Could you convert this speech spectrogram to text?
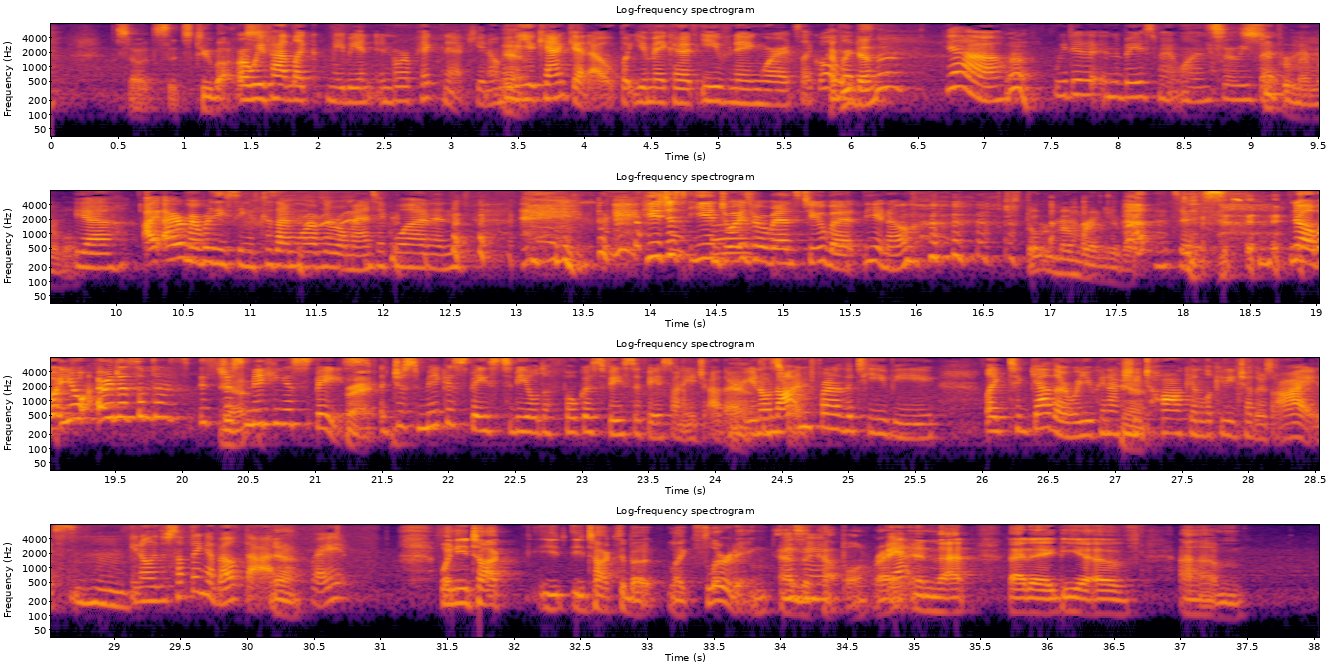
so it's it's two bucks or we've had like maybe an indoor picnic you know maybe Yeah. you can't get out but you make it an evening where it's like oh have we done that yeah Huh. we did it in the basement once where we said super memorable Yeah, I, I remember these things because I'm more of the romantic one, and he's just he enjoys romance too. But you know, just don't remember any of it that's it. no, but you know, I mean, that's sometimes it's just Yeah. making a space. Right. Just make a space to be able to focus face to face on each other. Yeah, you know, not in front of the TV, like together where you can actually Yeah. talk and look at each other's eyes. You know, there's something about that, Yeah. right? when you talk you, you talked about like flirting as a couple right Mm-hmm. And that that idea of um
